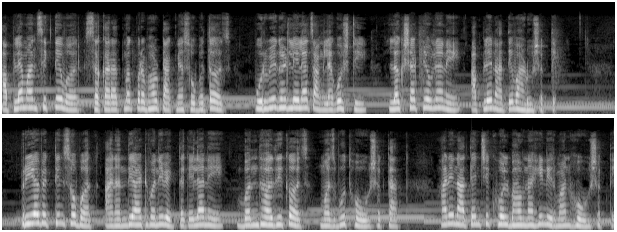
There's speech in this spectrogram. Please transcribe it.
आपल्या मानसिकतेवर सकारात्मक प्रभाव टाकण्यासोबतच पूर्वी घडलेल्या चांगल्या गोष्टी लक्षात ठेवण्याने आपले नाते वाढू शकते. प्रिय व्यक्तींसोबत आनंदी आठवणी व्यक्त केल्याने बंध अधिकच मजबूत होऊ शकतात आणि नात्यांची खोल भावनाही निर्माण होऊ शकते.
